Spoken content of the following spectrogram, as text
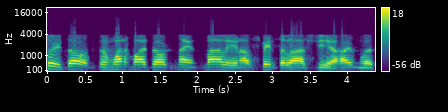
two dogs, and one of my dogs' name's Marley, and I've spent the last year homeless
